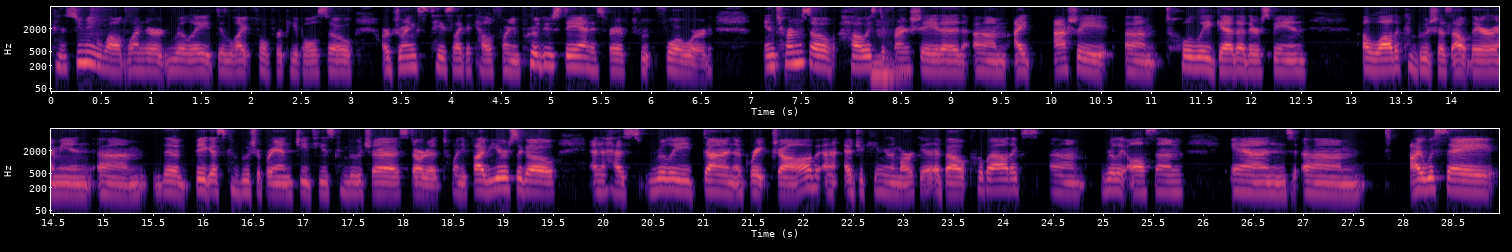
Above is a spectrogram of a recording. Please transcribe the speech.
consuming wild wonder really delightful for people. So our drinks taste like a California produce day and it's very fruit forward. In terms of how it's mm. differentiated, um, I actually um, totally get that there's been a lot of kombuchas out there. I mean, um, the biggest kombucha brand, GT's Kombucha, started 25 years ago and has really done a great job educating the market about probiotics. Um, really awesome. And um, I would say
